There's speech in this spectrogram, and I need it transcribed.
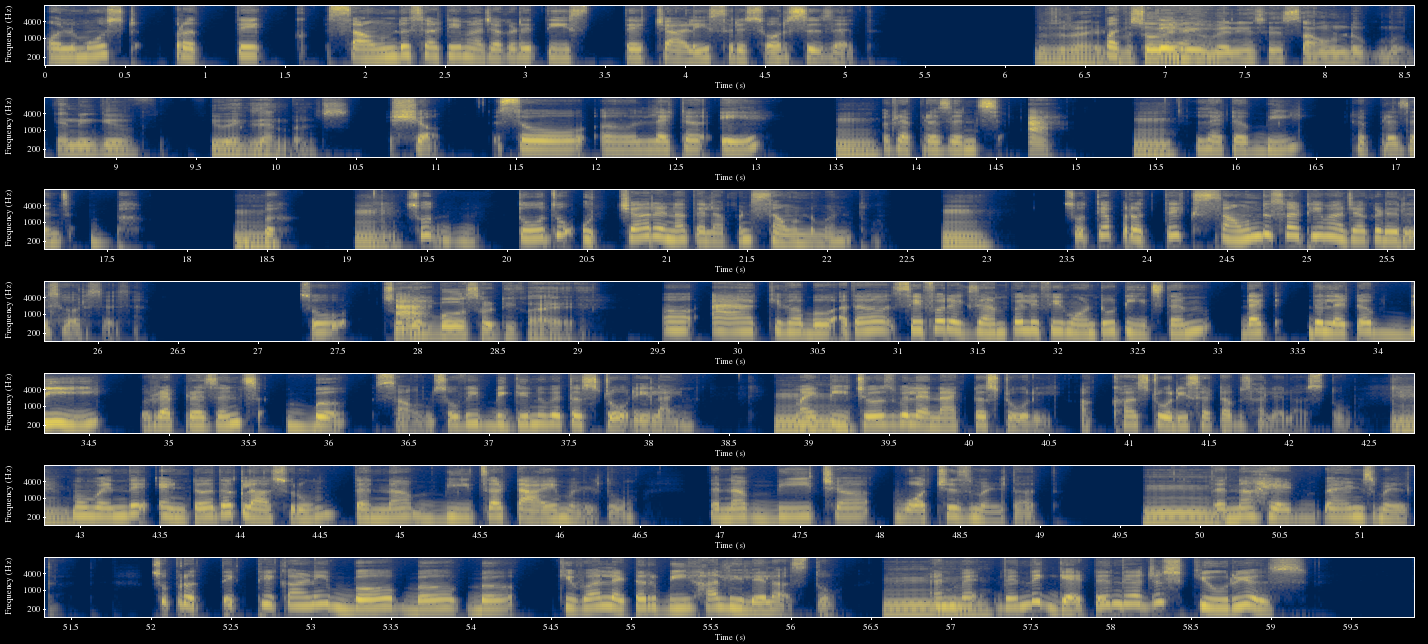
ऑलमोस्ट प्रत्येक साऊंडसाठी माझ्याकडे तीस ते चाळीस रिसोर्सेस आहेत. So say sound can you give few examples sure so letter A represents a. Letter B represents b. ब. सो तो जो उच्चार आहे ना त्याला आपण साऊंड म्हणतो. सो त्या प्रत्येक साऊंडसाठी माझ्याकडे रिसोर्सेस आहे. सो. ब साठी काय? ॲ किंवा ब. आता say for example if you want to teach them that the letter B represents ब sound so we begin with a story line my teachers will enact a story अख्खा स्टोरी सेटअप झालेला असतो. मग when they enter the classroom त्यांना बीचा tie मिळतो. त्यांना बीच्या वॉचेस मिळतात. त्यांना हेडबँड्स मिळतात. सो प्रत्येक ठिकाणी ब ब ब किंवा लेटर बी हा लिहिलेला असतो. And. When they get in they are just curious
